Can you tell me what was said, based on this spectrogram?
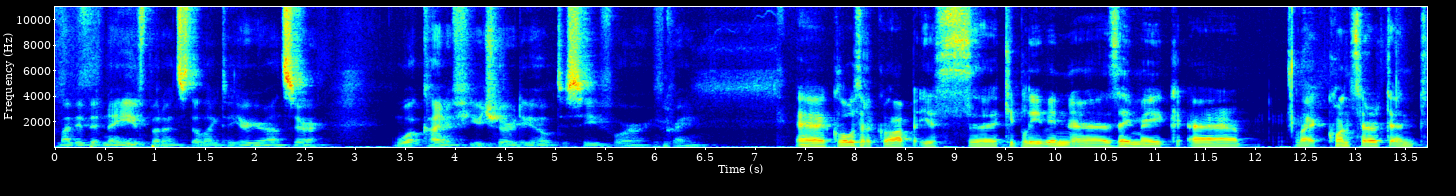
might be a bit naive, but I'd still like to hear your answer. What kind of future do you hope to see for Ukraine? Uh, Closer Club is uh, keep living. Uh, they make uh, like concert and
